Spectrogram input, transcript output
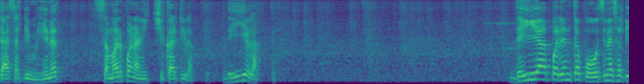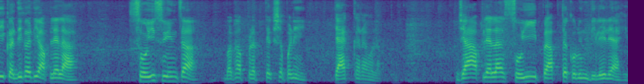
त्यासाठी मेहनत समर्पण आणि चिकाटी लागते. ध्येय लागते. ध्येयापर्यंत पोहोचण्यासाठी कधीकधी आपल्याला सोयीसोयींचा बघा प्रत्यक्षपणे त्याग करावा लागतो. ज्या आपल्याला सोयी प्राप्त करून दिलेल्या आहेत.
